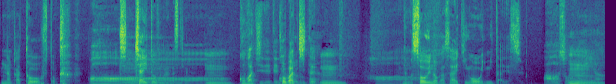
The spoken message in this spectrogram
なんか豆腐とか。ちっちゃい豆腐なんですけどうん。小鉢で出てく小るみたいな。鉢で、うん、はあ。なんかそういうのが最近多いみたいですよ、ああそうなんや、うん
